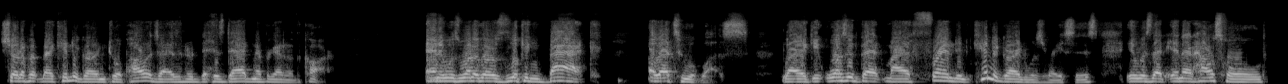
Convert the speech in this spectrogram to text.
showed up at my kindergarten to apologize, and her, his dad never got out of the car. And it was one of those looking back, oh, that's who it was. Like it wasn't that my friend in kindergarten was racist. It was that in that household,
